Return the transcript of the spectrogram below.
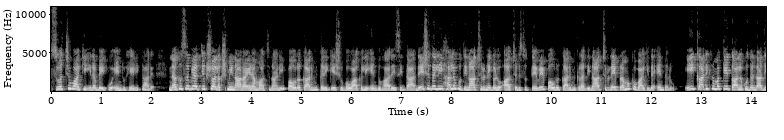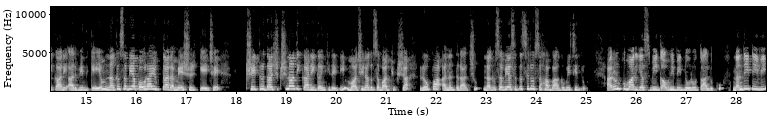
ಸ್ವಚ್ಛವಾಗಿ ಇರಬೇಕು ಎಂದು ಹೇಳಿದ್ದಾರೆ. ನಗರಸಭೆ ಅಧ್ಯಕ್ಷ ಲಕ್ಷ್ಮೀನಾರಾಯಣ ಮಾತನಾಡಿ, ಪೌರ ಕಾರ್ಮಿಕರಿಗೆ ಶುಭವಾಗಲಿ ಎಂದು ಹಾರೈಸಿದ್ದಾರೆ. ದೇಶದಲ್ಲಿ ಹಲವು ದಿನಾಚರಣೆಗಳು ಆಚರಿಸುತ್ತೇವೆ. ಪೌರ ಕಾರ್ಮಿಕರ ದಿನಾಚರಣೆ ಪ್ರಮುಖವಾಗಿದೆ ಎಂದರು. ಈ ಕಾರ್ಯಕ್ರಮಕ್ಕೆ ತಾಲೂಕು ದಂಡಾಧಿಕಾರಿ ಅರವಿಂದ್ ಕೆಎಂ ನಗರಸಭೆಯ ಪೌರಾಯುಕ್ತ ರಮೇಶ್ ಕೆಜೆ ಕ್ಷೇತ್ರದ ಶಿಕ್ಷಣಾಧಿಕಾರಿ ಗಂಗಿರೆಡ್ಡಿ, ಮಾಜಿ ನಗರಸಭಾಧ್ಯಕ್ಷ ರೂಪಾ ಅನಂತರಾಜು, ನಗರಸಭೆಯ ಸದಸ್ಯರು ಸಹ ಭಾಗವಹಿಸಿದ್ರು. Arun Kumar, S V Gauribidanur taluk, Nandi TV.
